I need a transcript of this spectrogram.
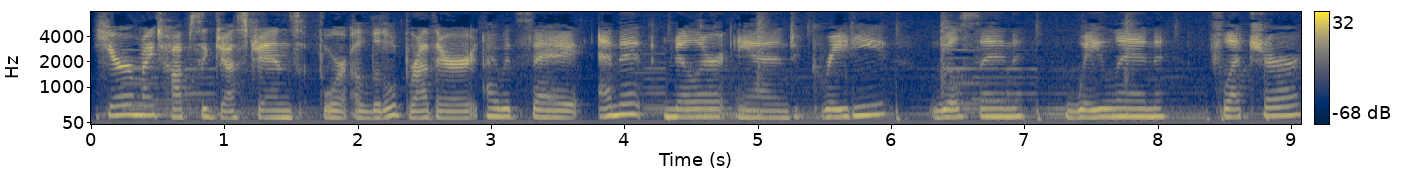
Here are my top suggestions for a little brother. I would say Emmett, Miller, and Grady, Wilson, Waylon, Fletcher,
